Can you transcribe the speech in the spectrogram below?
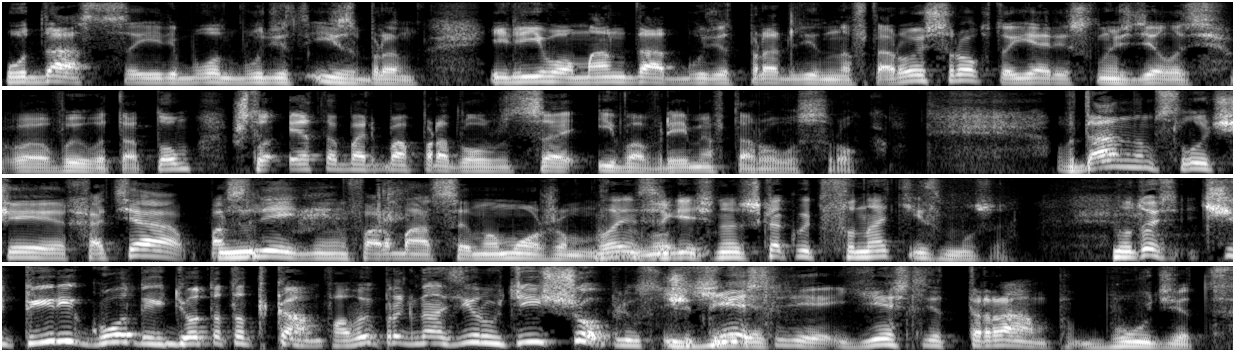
удастся, или он будет избран, или его мандат будет продлен на второй срок, то я рискну сделать э, вывод о том, что эта борьба продолжится и во время второго срока. В данном случае, хотя последняя информация мы можем... Владимир ну, Сергеевич, ну это же какой-то фанатизм уже. Ну, то есть 4 года идет этот камп, а вы прогнозируете еще плюс 4. Если, если Трамп будет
